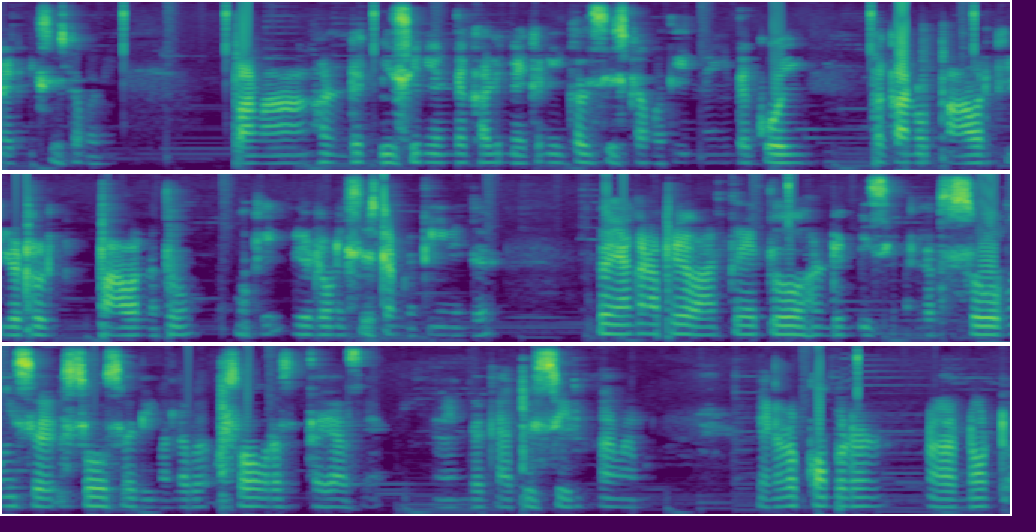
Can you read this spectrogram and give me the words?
મેકેનિક સિસ્ટમ હતી. પણ આ હંડ્રેડ બીસીની અંદર ખાલી મેકેનિકલ સિસ્ટમ હતી, એની અંદર કોઈ પ્રકારનું પાવર ઇલેક્ટ્રોનિક પાવર નહોતું. ઓકે ઇલેક્ટ્રોનિક સિસ્ટમ નથી એની અંદર. તો અહીંયા આગળ આપણે વાત કરીએ તો હંડ્રેડ બીસી મતલબ સોમી સો સદી, મતલબ સો વર્ષ થયા છે એની અંદર કાપી સિરકા એનાલોગ કોમ્પ્યુટર નોટ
